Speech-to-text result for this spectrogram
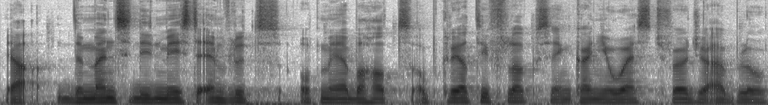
ja, de mensen die de meeste invloed op mij hebben gehad op creatief vlak zijn Kanye West, Virgil Abloh,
